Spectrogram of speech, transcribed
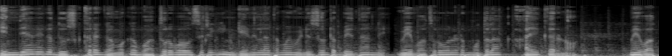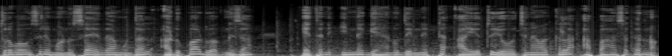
ඉන්දියාවක දුස්කර ගමක වතුර බෞසරකින් ගෙනලා තම මිනිසුන්ට බෙදන්නේ. මේ වතුරවලට මුදලක් අය කරනවා. මේ වතුර බෞසරේ මනුස්සය එදා මුදල් අඩුපාඩුවක් නිසා එතන ඉන්න ගෑනු දෙන්නෙට අයුතු යෝජනාවක් කළා අපහාස කරනවා.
